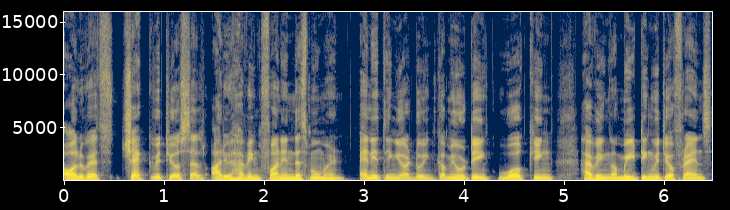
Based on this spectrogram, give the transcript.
always check with yourself. Are you having fun in this moment? Anything you are doing commuting working having a meeting with your friends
